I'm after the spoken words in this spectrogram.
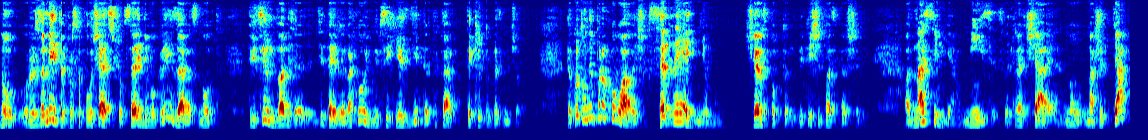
Ну, розумієте, просто виходить, що в середньому Україні зараз ну, от 2,2 дітей вже рахують, не всіх є діти, така, такий показничок. Так от вони порахували, що в середньому, ще раз повторюю, 2021 рік, одна сім'я в місяць витрачає ну, на життя,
